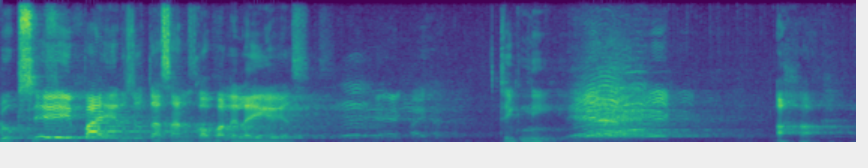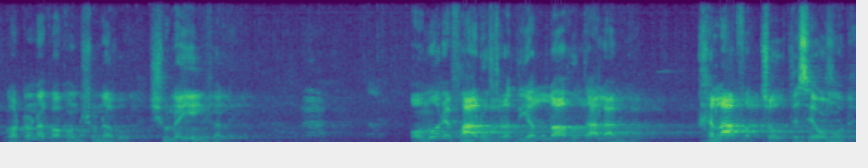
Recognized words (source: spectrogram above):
ঢুকছে, পায়ের জুতা সান কপালে লেগে গেছে। ঠিক নেই। আহা, ঘটনা কখন শোনাবো? শুনাইয়েই ফেলে। অমরে ফারুক রদি আল্লাহ খেলাফত চলতেছে অমরে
